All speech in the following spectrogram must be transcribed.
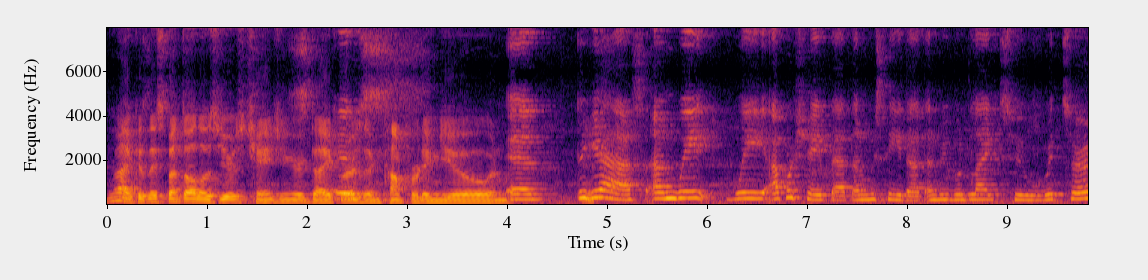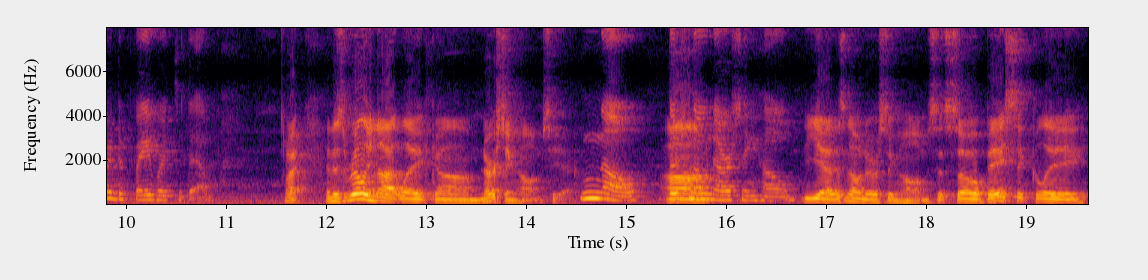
Right, because they spent all those years changing your diapers It's- and comforting you, and And yes, and we we appreciate that and we see that and we would like to return the favor to them. right. And it's really not like um, nursing homes here. No, there's no Um, nursing home. Yeah, there's no nursing homes. So- So basically,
